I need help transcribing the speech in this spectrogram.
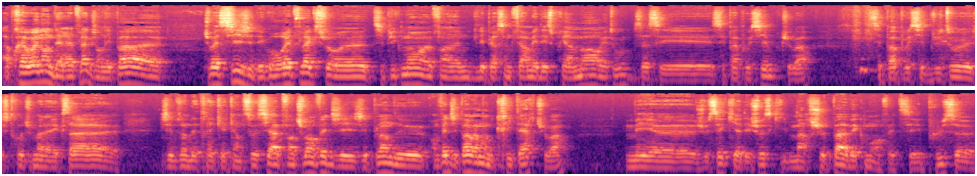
Après, ouais, non, des red flags, j'en ai pas. Tu vois, si, j'ai des gros red flags sur typiquement enfin les personnes fermées d'esprit à mort et tout. Ça, c'est c'est pas possible, tu vois. C'est pas possible du tout. J'ai trop du mal avec ça. euh, J'ai besoin d'être avec quelqu'un de social. Enfin, tu vois, en fait, j'ai plein de. En fait, j'ai pas vraiment de critères, tu vois. Mais euh, je sais qu'il y a des choses qui marchent pas avec moi, en fait. C'est plus. euh,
